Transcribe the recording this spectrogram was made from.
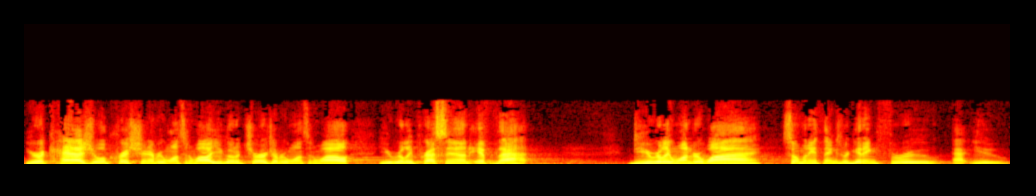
you're a casual Christian. Every once in a while you go to church. Every once in a while you really press in, if that. Do you really wonder why so many things are getting through at you?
